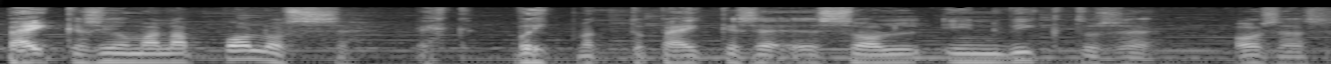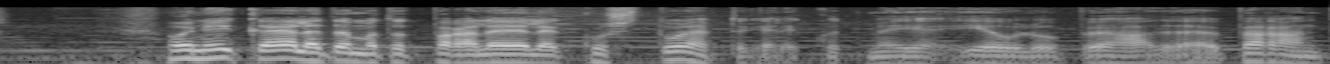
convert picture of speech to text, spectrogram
päikesejumal Apollosse ehk võitmatu päikese Sol Invictuse osas. on ju ikka jälle tõmmatud paralleele, kust tuleb tegelikult meie jõulupühade pärand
